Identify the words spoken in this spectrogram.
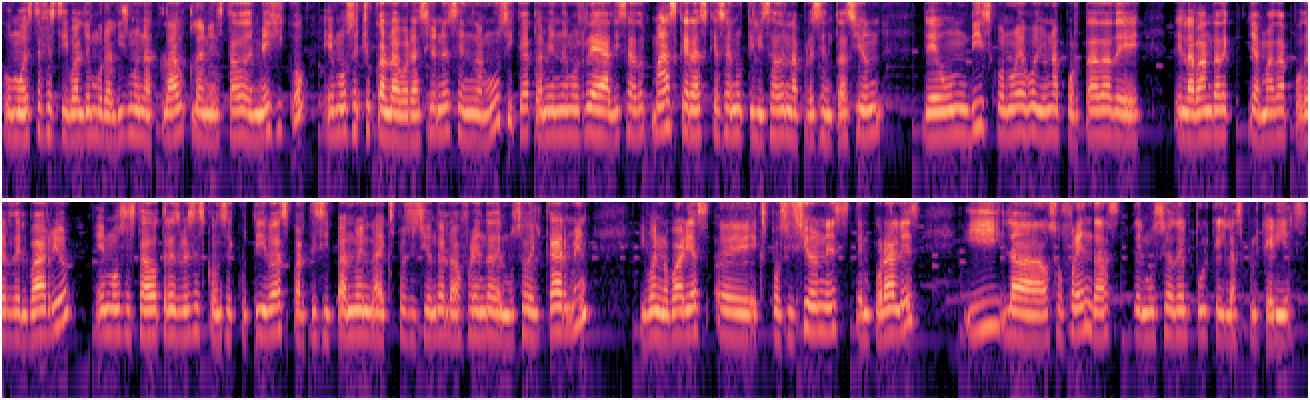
como este Festival de Muralismo en Atlautla, en el Estado de México. Hemos hecho colaboraciones en la música, también hemos realizado máscaras que se han utilizado en la presentación de un disco nuevo y una portada de de la banda llamada Poder del Barrio. Hemos estado tres veces consecutivas participando en la exposición de la ofrenda del Museo del Carmen y bueno, varias eh, exposiciones temporales y las ofrendas del Museo del Pulque y las pulquerías.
